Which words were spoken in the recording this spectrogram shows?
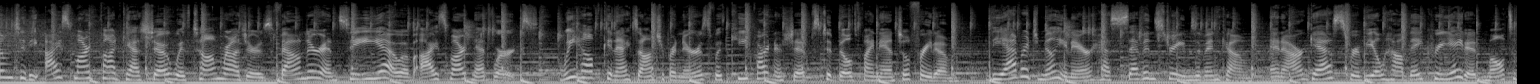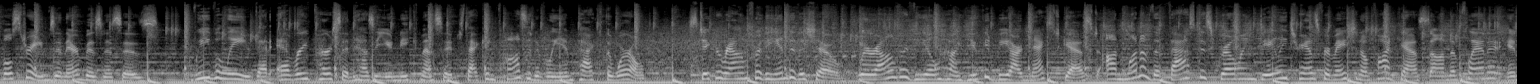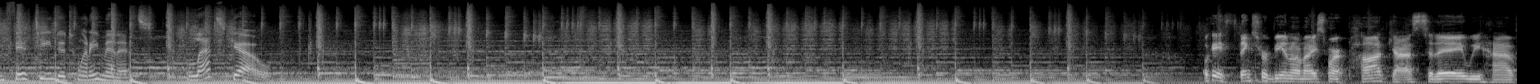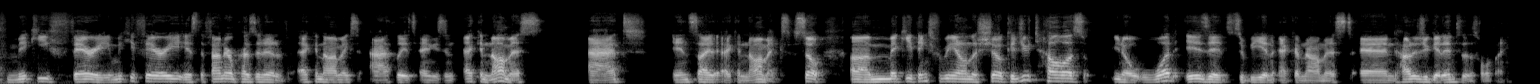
Welcome to the iSmart Podcast Show with Tom Rogers, founder and CEO of iSmart Networks. We help connect entrepreneurs with key partnerships to build financial freedom. The average millionaire has seven streams of income, and our guests reveal how they created multiple streams in their businesses. We believe that every person has a unique message that can positively impact the world. Stick around for the end of the show, where I'll reveal how you could be our next guest on one of the fastest growing daily transformational podcasts on the planet in 15 to 20 minutes. Let's go. Okay, thanks for being on iSmart Podcast. Today we have Mickey Ferri. Mickey Ferri is the founder and president of Economics Athletes, and he's an economist at Insight Economics. So, um, Mickey, thanks for being on the show. Could you tell us, you know, what is it to be an economist, and how did you get into this whole thing?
